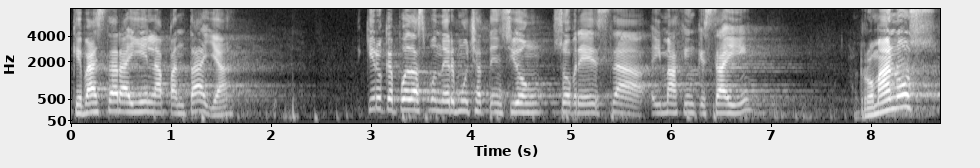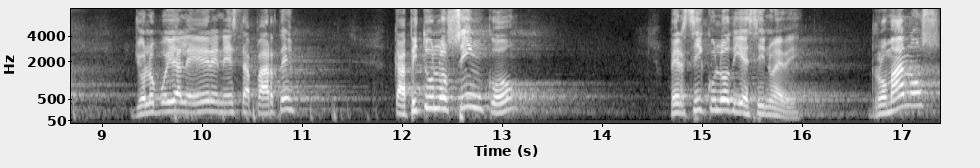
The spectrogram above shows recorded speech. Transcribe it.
que va a estar ahí en la pantalla Quiero que puedas poner mucha atención sobre esta imagen que está ahí. Romanos, yo lo voy a leer en esta parte. Capítulo 5, versículo 19. Romanos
